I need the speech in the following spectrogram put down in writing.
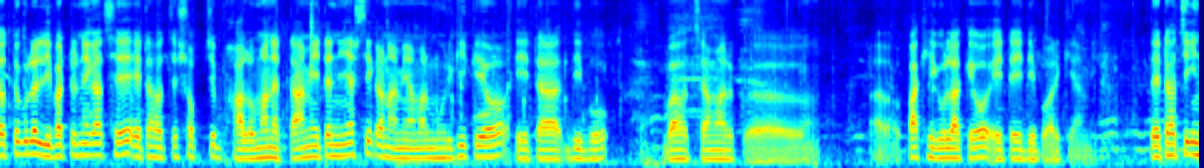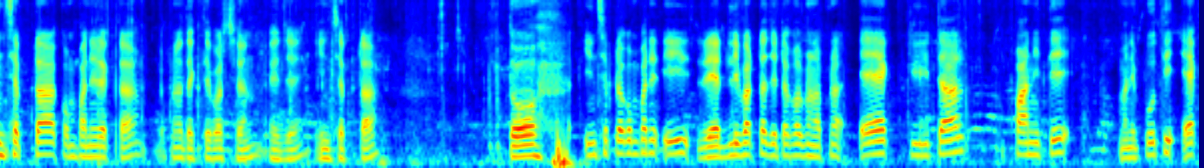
যতগুলো লিভার টনিক আছে, এটা হচ্ছে সবচেয়ে ভালো মানেরটা। আমি এটা নিয়ে আসছি কারণ আমি আমার মুরগিকেও এটা দিব বা হচ্ছে আমার পাখিগুলাকেও এটাই দেব আর কি আমি। তো এটা হচ্ছে ইনসেপ্টা কোম্পানির একটা, আপনারা দেখতে পাচ্ছেন, এই যে ইনসেপ্টা তো ইনসেপ্টা কোম্পানির এই রেড লিভারটা যেটা করবেন আপনারা, এক লিটার পানিতে মানে প্রতি এক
